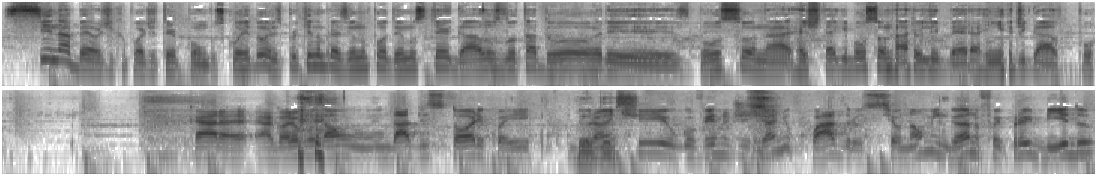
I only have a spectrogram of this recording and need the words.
Se na Bélgica pode ter pombos corredores, por que no Brasil não podemos ter galos lutadores? Bolsonaro, hashtag Bolsonaro libera a rinha de galo, pô. Cara, agora eu vou dar um, um dado histórico aí. Durante o governo de Jânio Quadros, se eu não me engano, foi proibido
